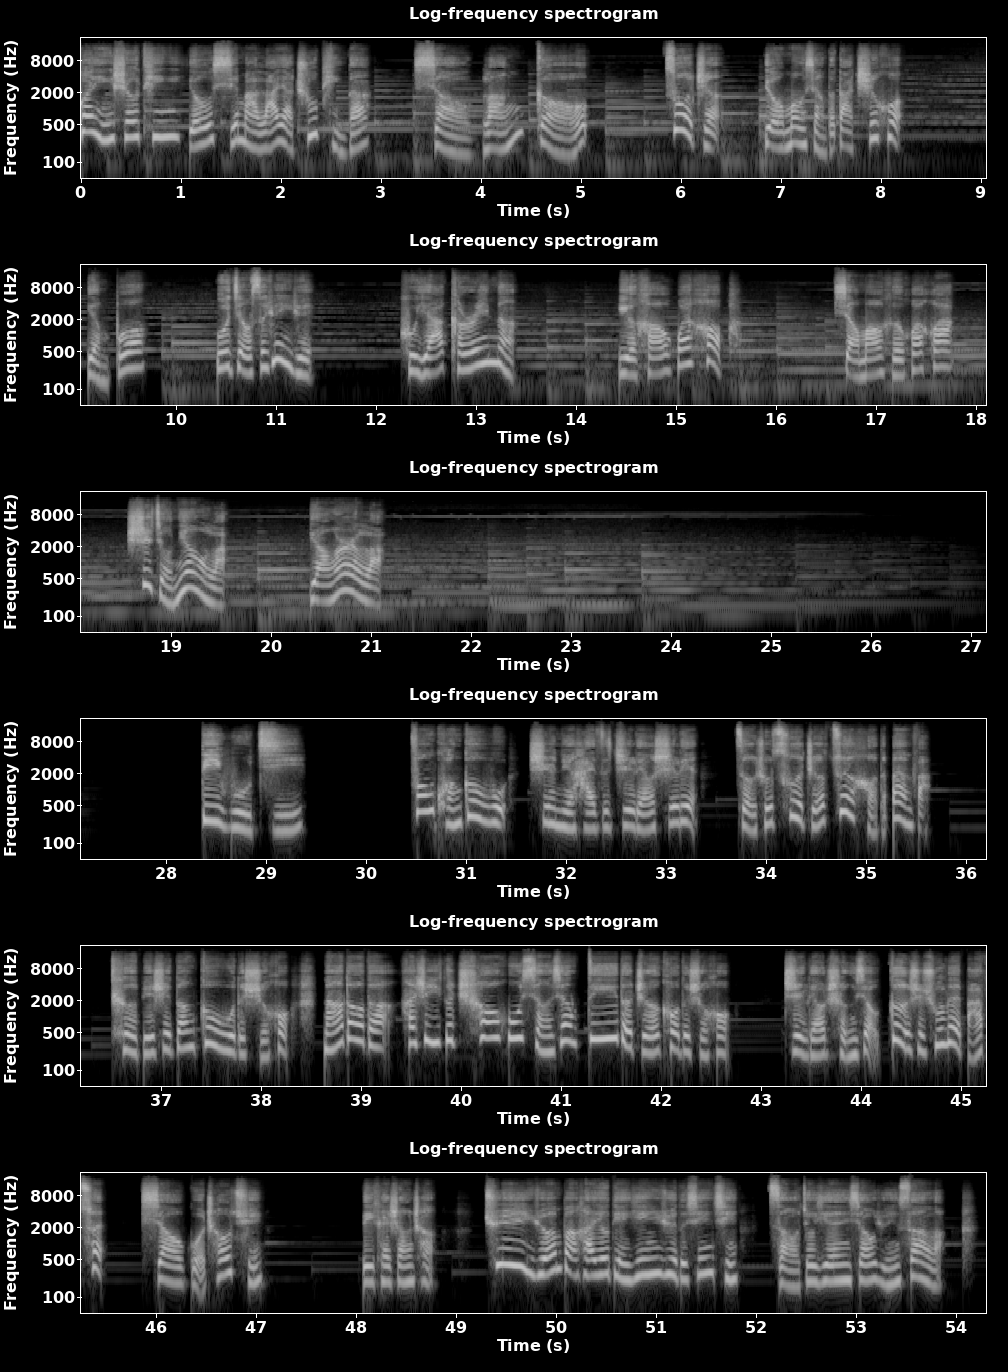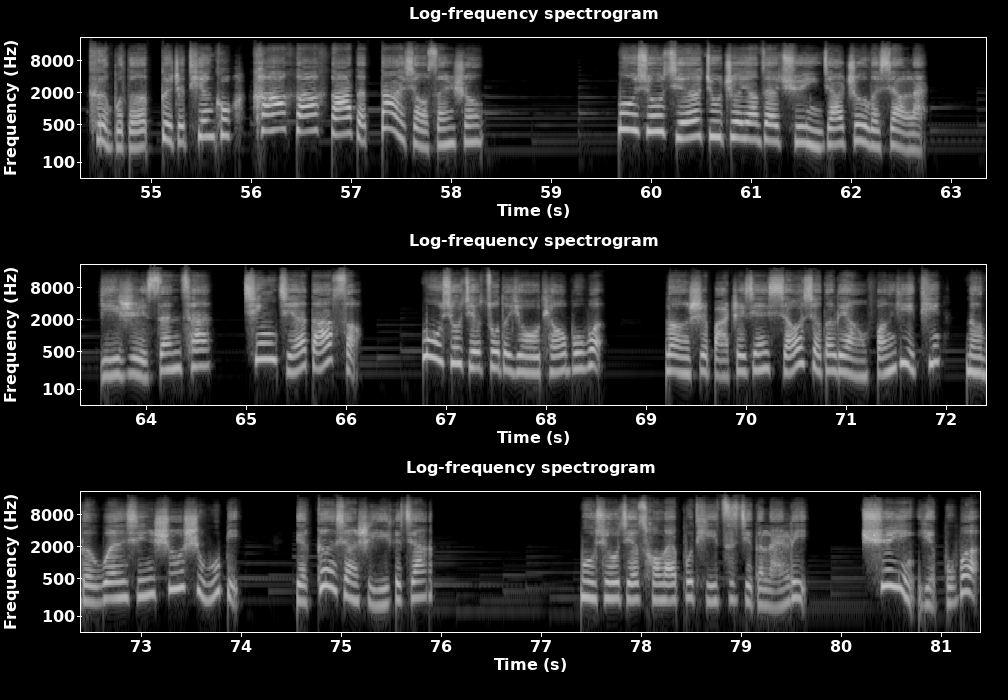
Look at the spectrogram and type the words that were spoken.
欢迎收听由喜马拉雅出品的《小狼狗》，作者有梦想的大吃货，演播五九四韵韵，虎牙 Karina，宇豪 Y Hop，小猫和花花，嗜酒尿了，杨二了。第五集，疯狂购物是女孩子治疗失恋、走出挫折最好的办法。特别是当购物的时候，拿到的还是一个超乎想象低的折扣的时候，治疗成效更是出类拔萃，效果超群。离开商场，曲颖原本还有点阴郁的心情，早就烟消云散了。恨不得对着天空哈哈哈的大笑三声。穆修杰就这样在曲颖家住了下来，一日三餐、清洁打扫，穆修杰做的有条不紊，愣是把这间小小的两房一厅弄得温馨舒适无比，也更像是一个家。穆修杰从来不提自己的来历，曲颖也不问。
